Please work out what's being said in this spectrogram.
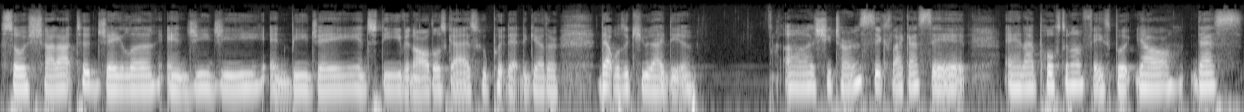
So shout out to Jayla and Gigi and BJ and Steve and all those guys who put that together. That was a cute idea. Uh, she turned six, like I said, and I posted on Facebook, y'all. That's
